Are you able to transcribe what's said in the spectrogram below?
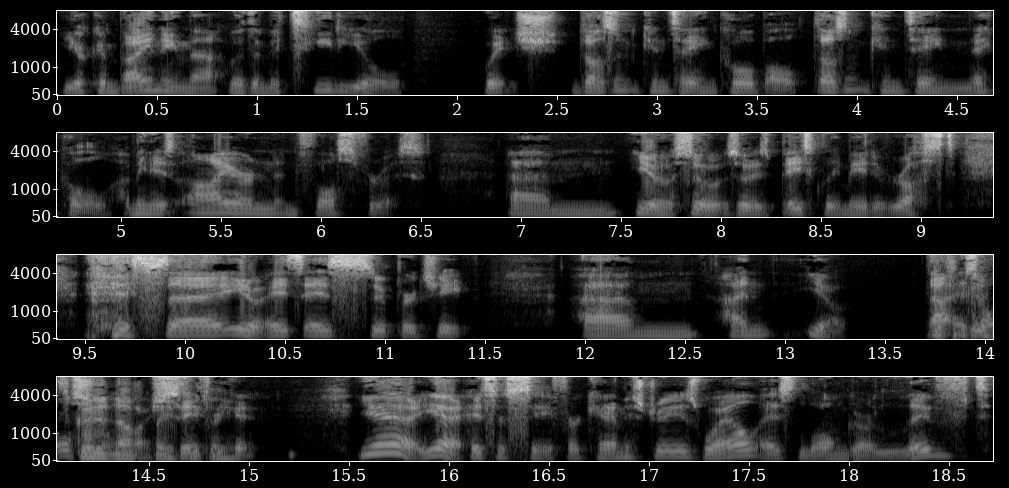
You're combining that with a material which doesn't contain cobalt, doesn't contain nickel. I mean, it's iron and phosphorus. Um, you know, so so it's basically made of rust. It's uh, you know, it's, it's super cheap, um, and you know that it's, is also good enough, much basically. safer. Yeah, yeah, it's a safer chemistry as well. It's longer lived.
